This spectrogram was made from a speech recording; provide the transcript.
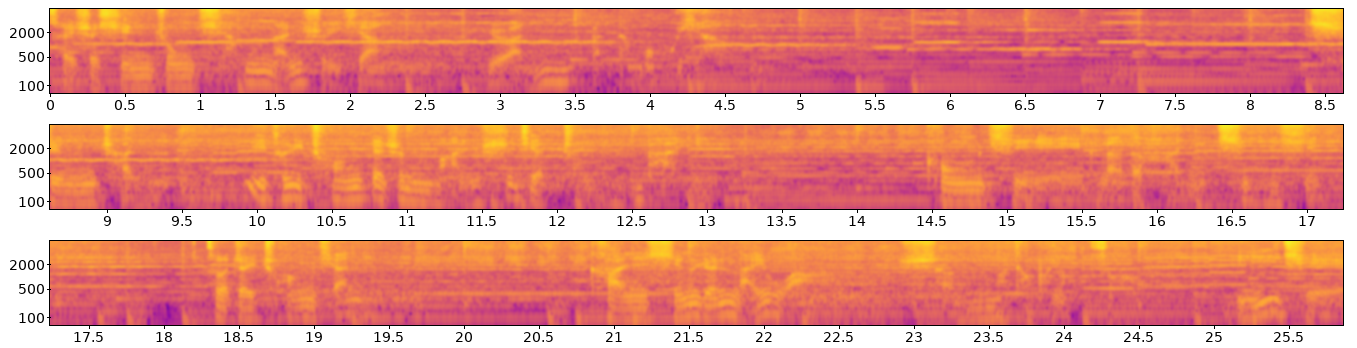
才是心中江南水乡原本的模样。清晨，一推窗便是满世界纯白。空气冷得很清新，坐在窗前看行人来往，什么都不用做，一切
